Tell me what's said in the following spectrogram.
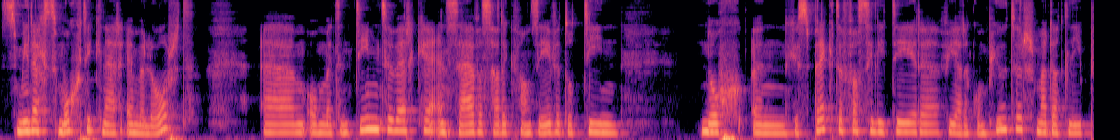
Smiddags mocht ik naar Emmeloord um, om met een team te werken. En s'avonds had ik van zeven tot tien nog een gesprek te faciliteren via de computer, maar dat liep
